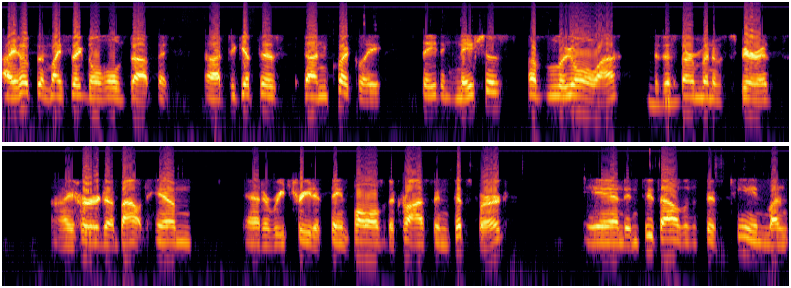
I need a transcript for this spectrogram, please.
I hope that my signal holds up. But uh, to get this done quickly, Saint Ignatius of Loyola, the discernment of spirits. I heard about him at a retreat at St. Paul of the Cross in Pittsburgh. And in 2015, when,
